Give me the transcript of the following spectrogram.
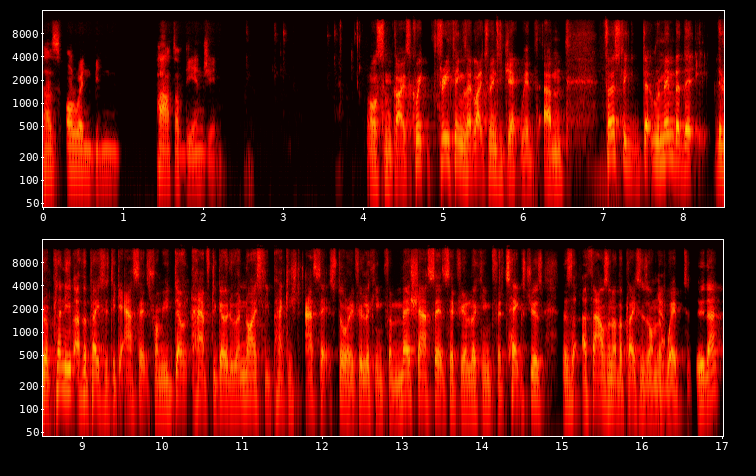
has already been part of the engine. Awesome, guys. Quick three things I'd like to interject with. Um, Firstly, remember that there are plenty of other places to get assets from. You don't have to go to a nicely packaged asset store. If you're looking for mesh assets, if you're looking for textures, there's a thousand other places on the yeah. web to do that.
